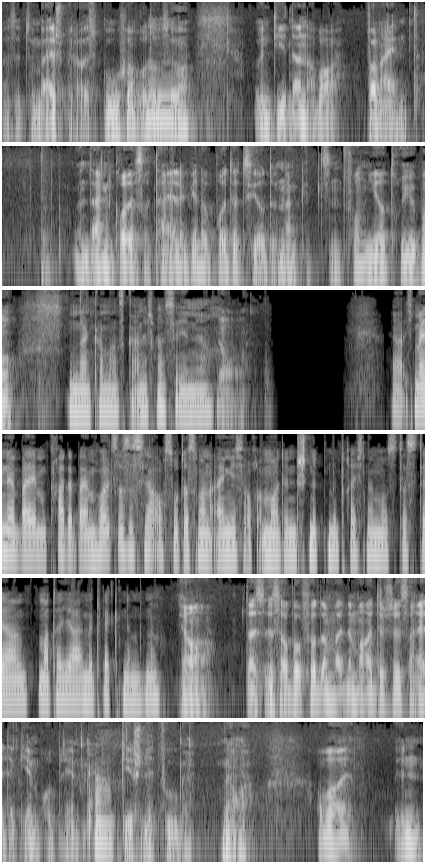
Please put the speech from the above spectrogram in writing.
also zum Beispiel aus Buche oder mhm. so, und die dann aber verleimt und dann größere Teile wieder produziert und dann gibt es ein Furnier drüber. Und dann kann man es gar nicht mehr sehen, ja. Ja. Ja, ich meine, beim, gerade beim Holz ist es ja auch so, dass man eigentlich auch immer den Schnitt mitrechnen muss, dass der Material mit wegnimmt, ne? Ja, das ist aber für die mathematische Seite kein Problem, ja. die Schnittfuge. Ja. Aber in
